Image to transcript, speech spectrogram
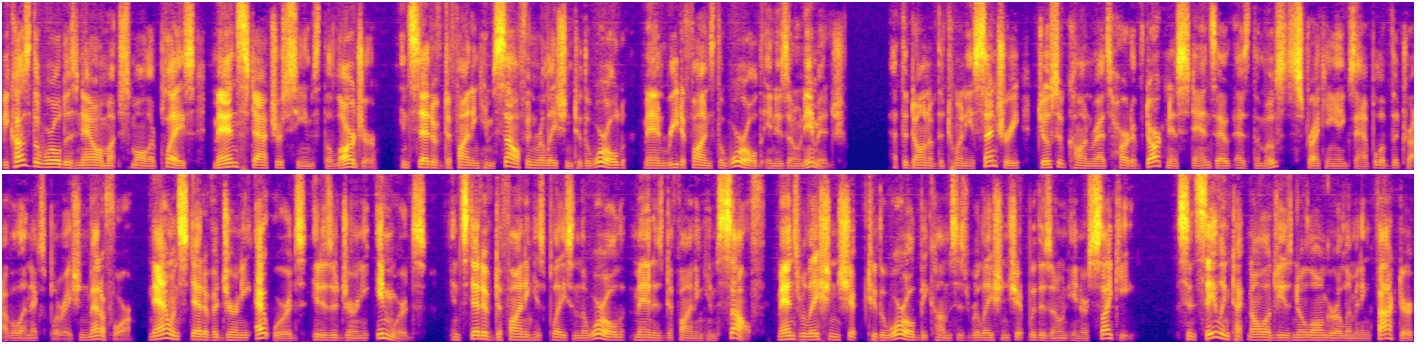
Because the world is now a much smaller place, man's stature seems the larger. Instead of defining himself in relation to the world, man redefines the world in his own image. At the dawn of the 20th century, Joseph Conrad's Heart of Darkness stands out as the most striking example of the travel and exploration metaphor. Now instead of a journey outwards, it is a journey inwards. Instead of defining his place in the world, man is defining himself. Man's relationship to the world becomes his relationship with his own inner psyche. Since sailing technology is no longer a limiting factor,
